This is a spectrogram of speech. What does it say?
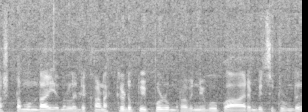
നഷ്ടമുണ്ടായി എന്നുള്ളതിന്റെ കണക്കെടുപ്പ് ഇപ്പോഴും റവന്യൂ വകുപ്പ് ആരംഭിച്ചിട്ടുണ്ട്.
